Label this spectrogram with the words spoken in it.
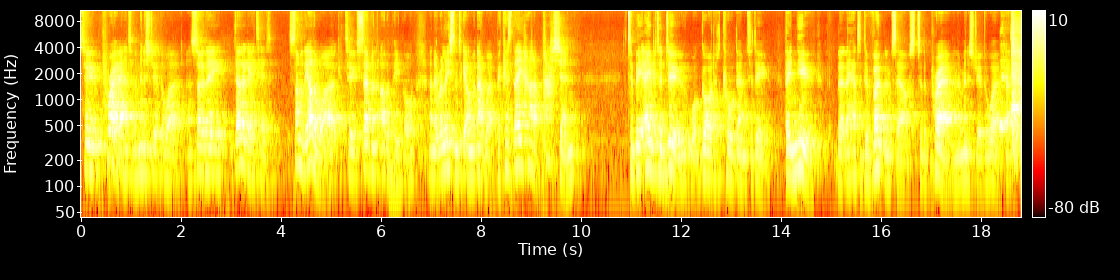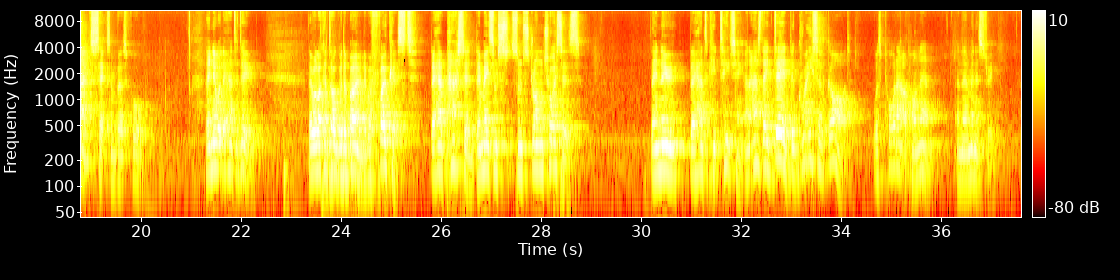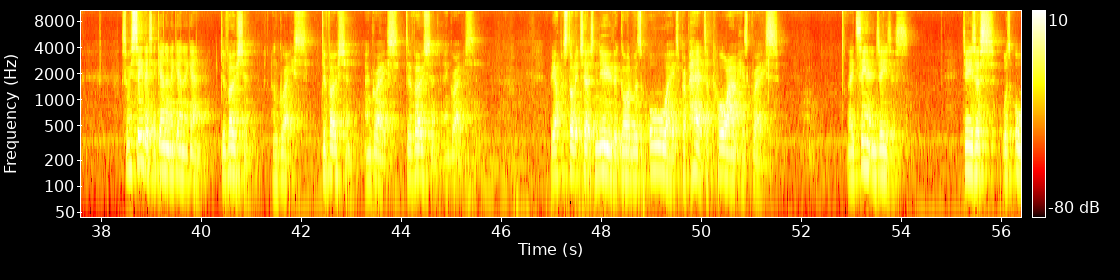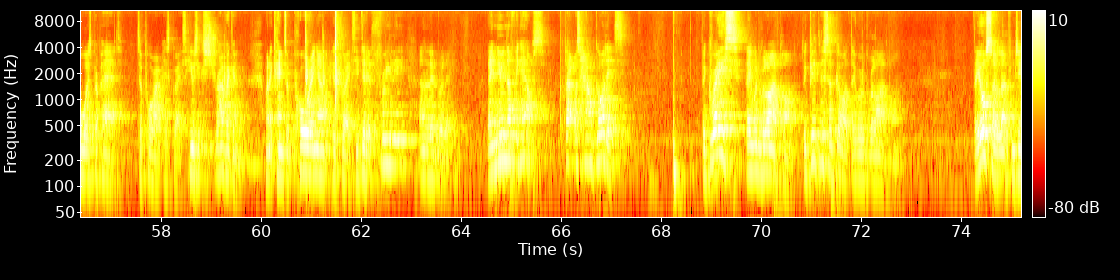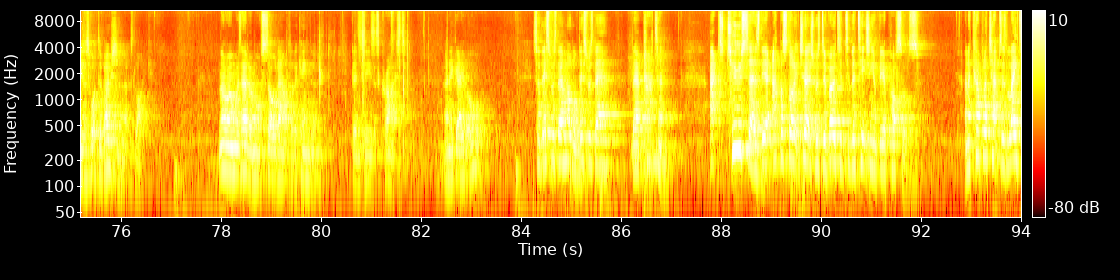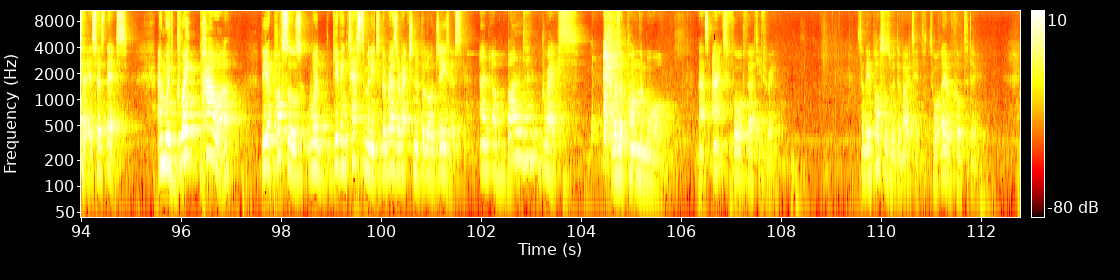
to prayer and to the ministry of the word. And so they delegated some of the other work to seven other people, and they released them to get on with that work because they had a passion to be able to do what God had called them to do. They knew that they had to devote themselves to the prayer and the ministry of the word. That's Acts 6 and verse 4. They knew what they had to do. They were like a dog with a bone. They were focused. They had passion. They made some, some strong choices. They knew they had to keep teaching. And as they did, the grace of God was poured out upon them and their ministry. So we see this again and again and again devotion and grace, devotion and grace, devotion and grace. The Apostolic Church knew that God was always prepared to pour out his grace. They'd seen it in Jesus. Jesus was always prepared to pour out his grace. He was extravagant when it came to pouring out his grace. He did it freely and liberally. They knew nothing else. That was how God is. The grace they would rely upon, the goodness of God they would rely upon. They also learnt from Jesus what devotion looks like. No one was ever more sold out for the kingdom than Jesus Christ. And he gave all. So this was their model, this was their, their pattern. Acts 2 says the apostolic church was devoted to the teaching of the apostles. And a couple of chapters later, it says this And with great power, the apostles were giving testimony to the resurrection of the Lord Jesus, and abundant grace was upon them all. That's Acts 4:33. So the apostles were devoted to what they were called to do.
